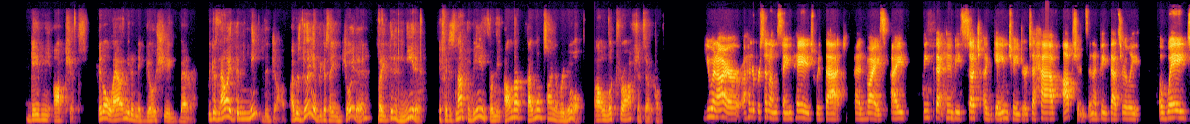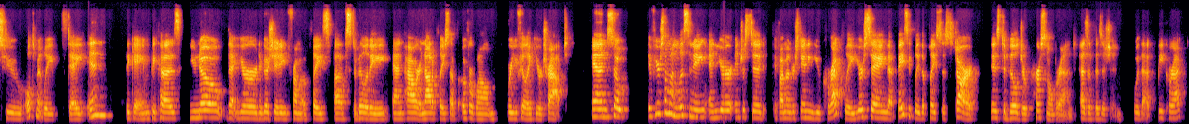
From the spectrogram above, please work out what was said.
gave me options. It allowed me to negotiate better because now I didn't need the job. I was doing it because I enjoyed it, but I didn't need it. If it is not convenient for me, I'll not I won't sign a renewal. I'll look for options out you and I are 100% on the same page with that advice. I think that can be such a game changer to have options. And I think that's really a way to ultimately stay in the game because you know that you're negotiating from a place of stability and power and not a place of overwhelm where you feel like you're trapped. And so if you're someone listening and you're interested, if I'm understanding you correctly, you're saying that basically the place to start is to build your personal brand as a physician. Would that be correct?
